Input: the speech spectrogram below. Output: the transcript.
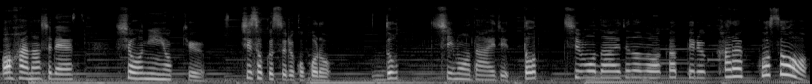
お話です。承認欲求、知足する心、どっちも大事、どっちも大事なの分かってるからこそ、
